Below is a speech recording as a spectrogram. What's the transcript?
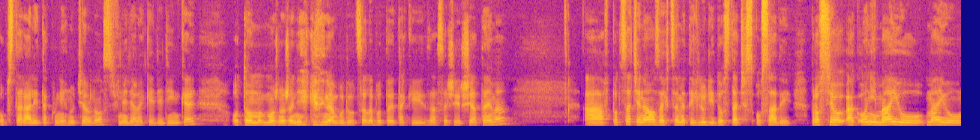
obstarali takú nehnuteľnosť v mhm. nedalekej dedinke. O tom možno, že niekedy na budúce, lebo to je taký zase širšia téma. A v podstate naozaj chceme tých ľudí dostať z osady. Proste ak oni majú, majú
